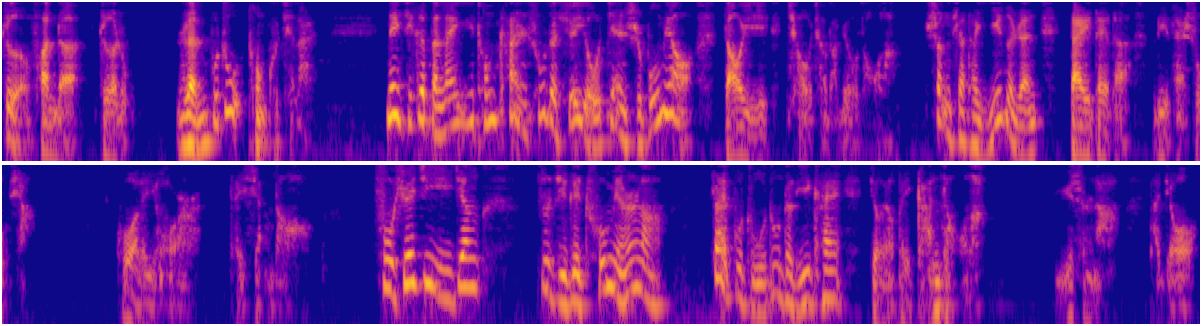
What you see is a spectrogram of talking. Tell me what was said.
这番的折辱，忍不住痛哭起来。那几个本来一同看书的学友见势不妙，早已悄悄的溜走了，剩下他一个人呆呆的立在树下。过了一会儿，才想到傅学记已将自己给除名了，再不主动的离开，就要被赶走了。于是呢，他就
